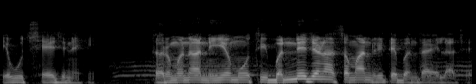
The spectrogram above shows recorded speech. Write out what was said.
એવું છે જ નહીં. ધર્મના નિયમોથી બંને જણા સમાન રીતે બંધાયેલા છે.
